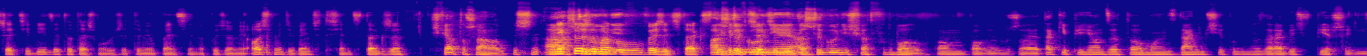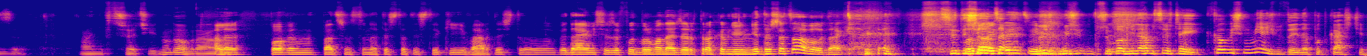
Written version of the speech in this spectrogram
trzeciej lidze, to też mówił, że to miał pensję na poziomie 8-9 tysięcy, także Świat oszalał. już A niektórzy mogą wyżyć, tak, z A tej gry szczególnie, a szczególnie świat futbolu. Powiem, powiem, że takie pieniądze to moim zdaniem się powinno zarabiać w pierwszej lidze, a nie w trzeciej. No dobra, ale, Ale powiem, patrząc tu na te statystyki i wartość, to wydaje mi się, że Football Manager trochę mnie nie doszacował, tak? 3000, Może być więcej. my, my, przypominam sobie, czekaj, kogoś my mieliśmy tutaj na podcaście,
